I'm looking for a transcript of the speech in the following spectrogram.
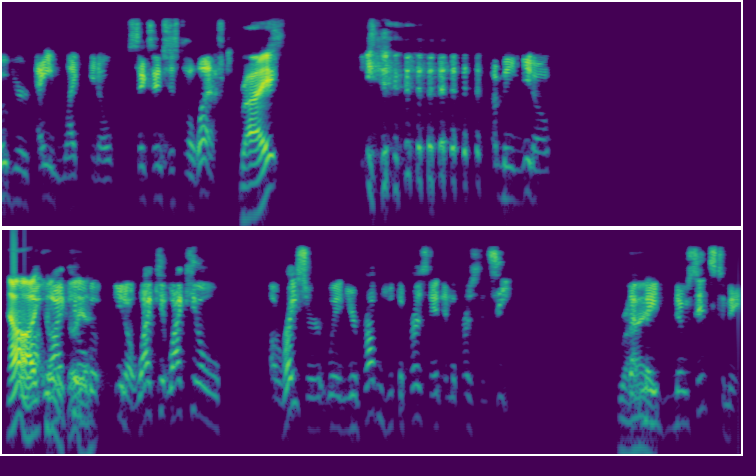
move your aim like, you know, six inches to the left? Right? I mean, you know, No, why, I totally why kill the, you know, why kill, why kill a racer when your problems with the president and the presidency? Right. That made no sense to me.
